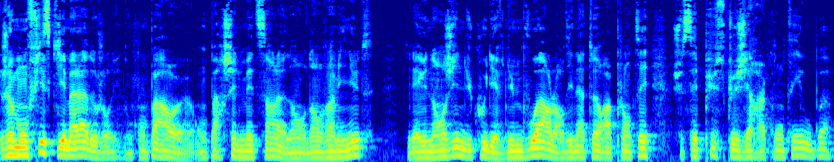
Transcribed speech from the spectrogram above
J'ai mon fils qui est malade aujourd'hui, donc on part, euh, on part chez le médecin là dans, dans 20 minutes. Il a une angine, du coup il est venu me voir, l'ordinateur a planté. Je sais plus ce que j'ai raconté ou pas.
